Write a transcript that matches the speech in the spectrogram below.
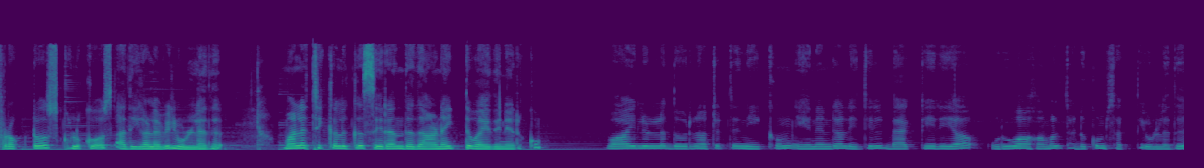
ஃப்ரக்டோஸ் குளுக்கோஸ் அதிக அளவில் உள்ளது. மலச்சிக்கலுக்கு சிறந்தது அனைத்து வயதினருக்கும். வாயிலுள்ள துர்நாற்றத்தை நீக்கும் ஏனென்றால் இதில் பாக்டீரியா உருவாகாமல் தடுக்கும் சக்தி உள்ளது.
